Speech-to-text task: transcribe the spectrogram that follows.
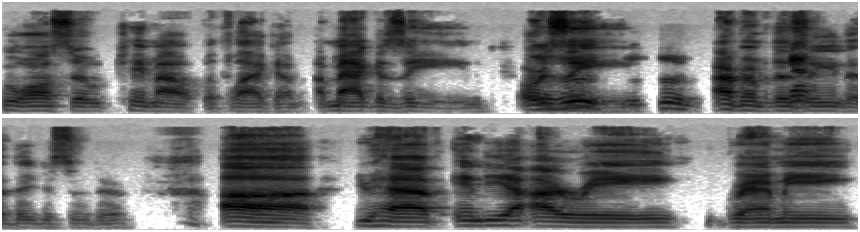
who also came out with like a, a magazine or Mhm, zine. mhm. I remember the Yeah. zine that they used to do. Uh, you have India Arie, Grammy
